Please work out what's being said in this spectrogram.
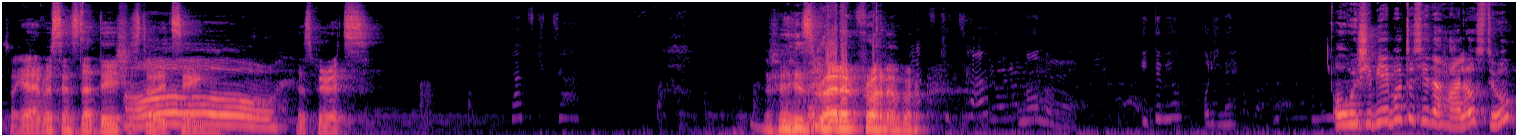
So yeah, ever since that day, she started oh. seeing the spirits. He's right in front of her. Oh, will she be able to see the hollows too?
